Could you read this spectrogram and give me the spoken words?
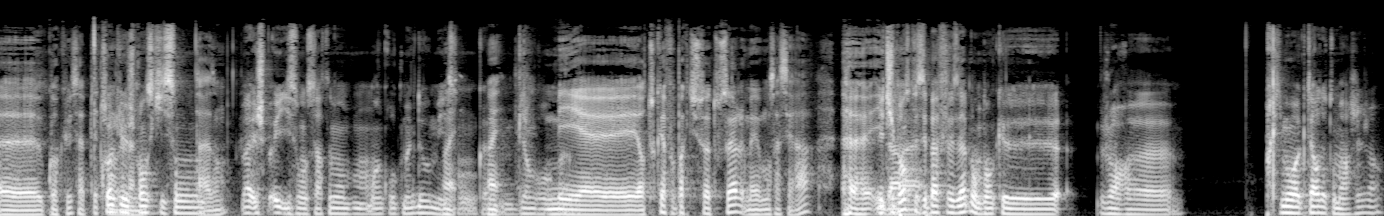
Euh, quoique ça peut-être. Quoique je pense qu'ils sont, T'as raison. Ouais, je- ils sont certainement moins gros que McDo, mais Ouais, ils sont quand ouais. même bien gros. Mais euh, en tout cas, faut pas que tu sois tout seul. Mais bon, ça c'est rare. Euh, Et, tu ben, penses que c'est pas faisable en tant que genre euh, primo acteur de ton marché, genre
